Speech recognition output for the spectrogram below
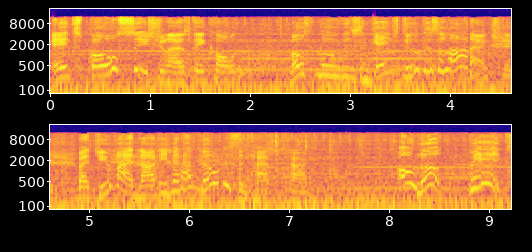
Exposition, as they call it. Most movies and games do this a lot, actually. But you might not even have noticed it half the time. Oh, look, pigs!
